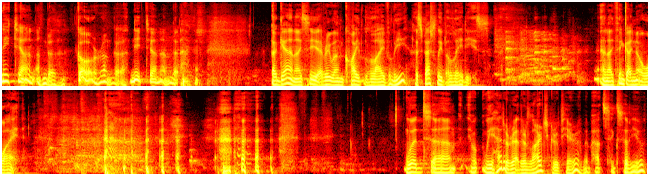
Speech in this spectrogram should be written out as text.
Nityananda. Gauranga. Nityananda. Again, I see everyone quite lively, especially the ladies. And I think I know why. Would um, we had a rather large group here of about six of you?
